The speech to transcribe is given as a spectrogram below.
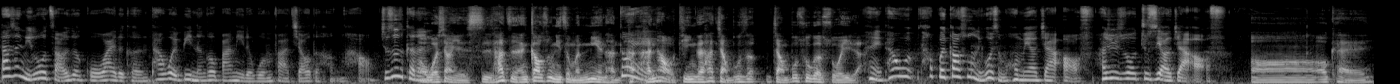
但是你如果找一个国外的，可能他未必能够把你的文法教的很好，就是可能、哦、我想也是，他只能告诉你怎么念很，很很好听，可他讲不出讲不出个所以然。嘿，他会他不会告诉你为什么后面要加 off，他就是说就是要加 off。哦，OK。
